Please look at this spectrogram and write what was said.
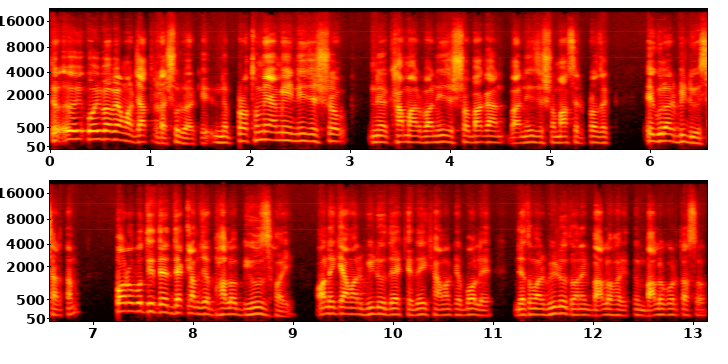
তো ওই, ওইভাবে আমার যাত্রাটা শুরু আর কি প্রথমে আমি নিজস্ব খামার বা নিজস্ব বাগান বা নিজস্ব মাছের প্রজেক্ট এগুলার ভিডিও ছাড়তাম। পরবর্তীতে দেখলাম যে ভালো ভিউজ হয়। অনেকে আমার ভিডিও দেখে দেখে আমাকে বলে যে, তোমার ভিডিও তো অনেক ভালো হয়, তুমি ভালো করতেছো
